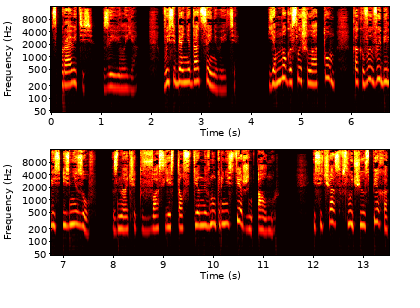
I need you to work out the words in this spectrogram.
«Справитесь», — заявила я. «Вы себя недооцениваете. Я много слышала о том, как вы выбились из низов. Значит, в вас есть толстенный внутренний стержень, Алмур. И сейчас, в случае успеха,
